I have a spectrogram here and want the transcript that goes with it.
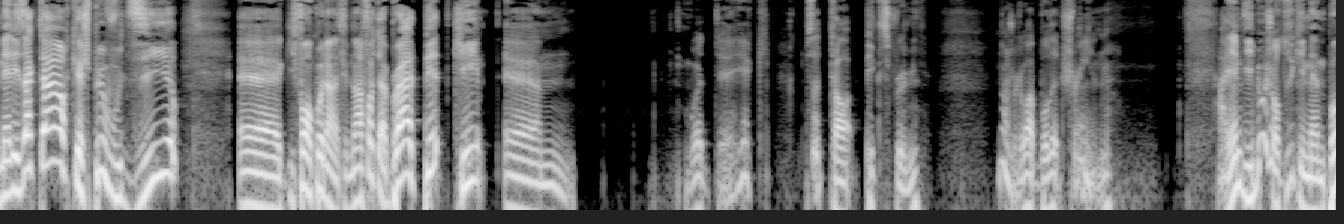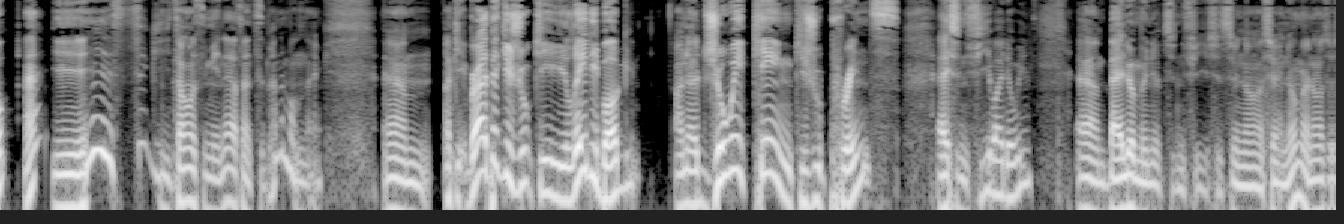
Mais les acteurs que je peux vous dire, euh, ils font quoi dans le film? Dans le fond, t'as Brad Pitt qui euh, what the heck? Ça top picks for me? Non, je vais voir Bullet Train. Ah, il y a un début aujourd'hui qui m'aime pas. Hein? Et tombe, c'est mes nerfs, c'est un petit peu de mon. Euh, ok, Brad Pitt qui joue, qui est Ladybug. On a Joey King qui joue Prince. Euh, c'est une fille, by the way. Euh, ben là, minute, c'est une fille. C'est un homme, non? Je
